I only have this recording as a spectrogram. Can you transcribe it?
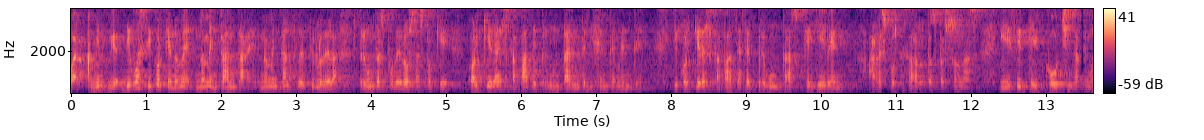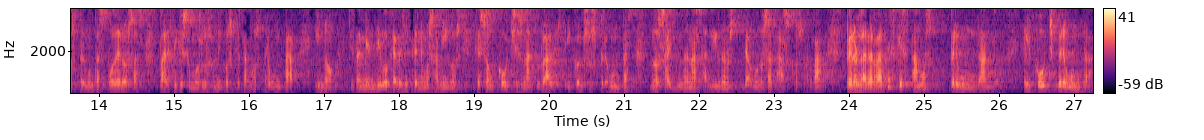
Bueno, a mí digo así porque no me, no me encanta, ¿eh? no me encanta decirlo de las preguntas poderosas porque cualquiera es capaz de preguntar inteligentemente y cualquiera es capaz de hacer preguntas que lleven a respuestas a las otras personas. Y decir que el coaching hacemos preguntas poderosas parece que somos los únicos que sabemos preguntar. Y no, yo también digo que a veces tenemos amigos que son coaches naturales y con sus preguntas nos ayudan a salir de, de algunos atascos, ¿verdad? Pero la verdad es que estamos preguntando. El coach pregunta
